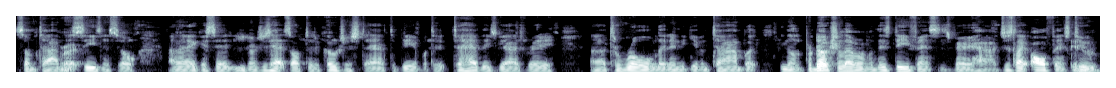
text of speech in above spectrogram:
sometime right. this season. So uh, like I said, you know, just hats off to the coaching staff to be able to, to have these guys ready uh, to roll at any given time. But you know, the production level of this defense is very high, just like offense too.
